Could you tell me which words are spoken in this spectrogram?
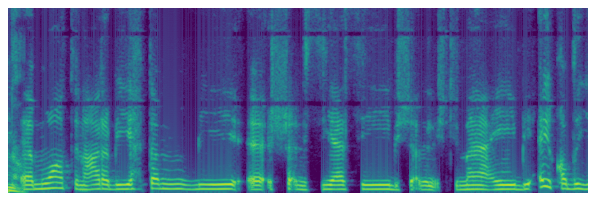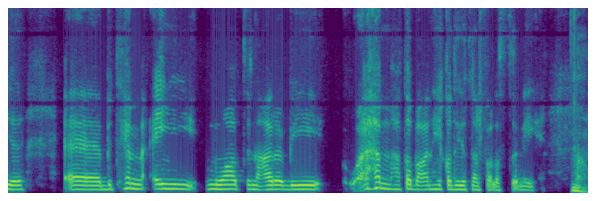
نعم. آه، مواطن عربي يهتم بالشأن السياسي بالشأن الاجتماعي بأي قضية آه، بتهم أي مواطن عربي وأهمها طبعا هي قضيتنا الفلسطينية. نعم.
